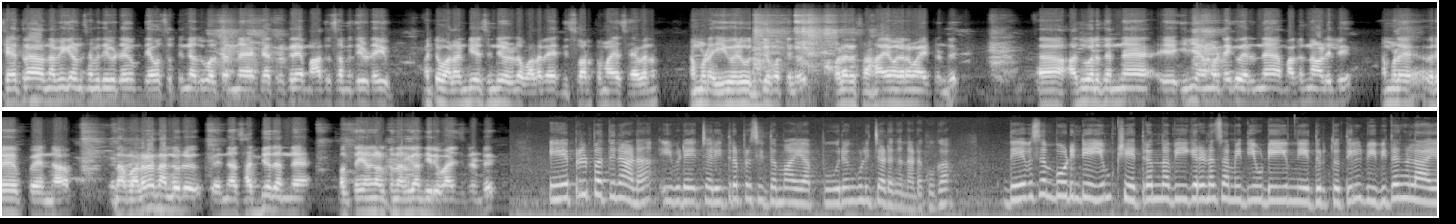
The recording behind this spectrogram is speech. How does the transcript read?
ക്ഷേത്ര നവീകരണ സമിതിയുടെയും ദേവസ്വത്തിന്റെ അതുപോലെ തന്നെ ക്ഷേത്രത്തിലെ മാതൃസമിതിയുടെയും മറ്റു വളണ്ടിയേഴ്സിന്റെയുള്ള വളരെ നിസ്വാർത്ഥമായ സേവനം നമ്മുടെ ഈ ഒരു ഉദ്യമത്തിൽ വളരെ സഹായകരമായിട്ടുണ്ട്. അതുപോലെ തന്നെ ഇനി അങ്ങോട്ടേക്ക് വരുന്ന മകന്നാളിൽ നമ്മൾ ഒരു പിന്നെ വളരെ നല്ലൊരു പിന്നെ സദ്യ തന്നെ ഭക്തജനങ്ങൾക്ക് നൽകാൻ തീരുമാനിച്ചിട്ടുണ്ട്. ഏപ്രിൽ പത്തിനാണ് ഇവിടെ ചരിത്രപ്രസിദ്ധമായ പൂരംകുളി ചടങ്ങ് നടക്കുക. ദേവസ്വം ബോർഡിന്റെയും ക്ഷേത്രം നവീകരണ സമിതിയുടെയും നേതൃത്വത്തിൽ വിവിധങ്ങളായ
